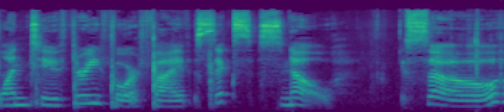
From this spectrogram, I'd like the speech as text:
One, two, three, four, five, six, snow. So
